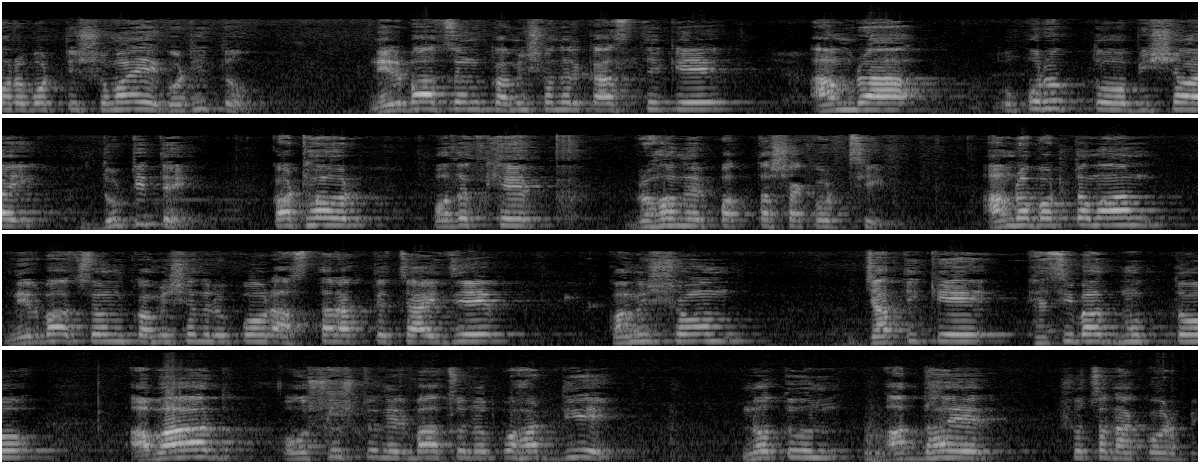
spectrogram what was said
পরবর্তী সময়ে গঠিত নির্বাচন কমিশনের কাছ থেকে আমরা উপরোক্ত বিষয় দুটিতে কঠোর পদক্ষেপ গ্রহণের প্রত্যাশা করছি। আমরা বর্তমান নির্বাচন কমিশনের উপর আস্থা রাখতে চাই যে কমিশন জাতিকে ফ্যাসিবাদ মুক্ত অবাধ ও সুষ্ঠু নির্বাচন উপহার দিয়ে নতুন অধ্যায়ের সূচনা করবে।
